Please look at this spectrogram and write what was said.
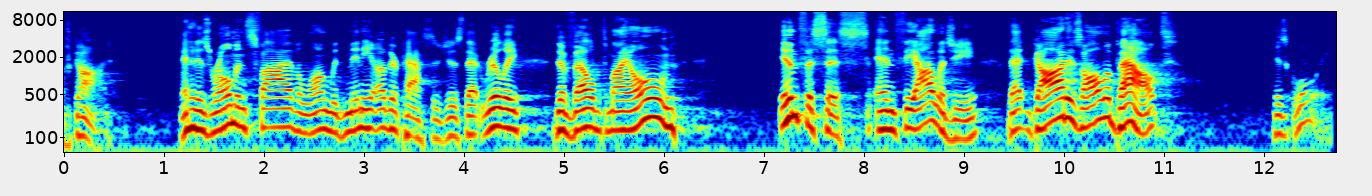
of God. And it is Romans 5, along with many other passages, that really developed my own emphasis and theology that God is all about His glory.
